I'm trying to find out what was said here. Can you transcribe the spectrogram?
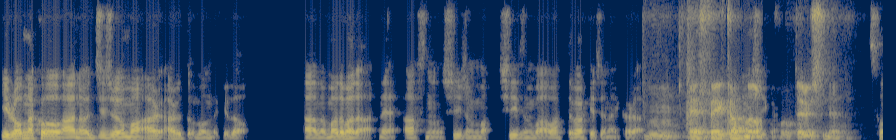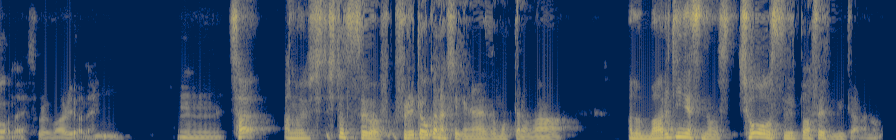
いろんなこう、あの、事情もあるあると思うんだけど、あの、まだまだね、アーセナルのシーズンも、シーズンは終わってるわけじゃないから、うん、FA カップも取ってるしね。そうね、それもあるよね。うん。さ、あの、ひ一つそういえば触れておかなくちゃいけないなと思ったのが、あの、マルティネスの超スーパーセーブ見たあの、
